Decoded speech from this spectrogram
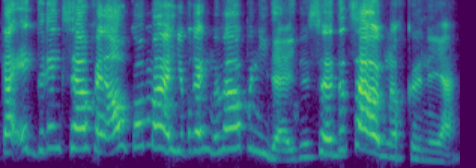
Kijk, ik drink zelf geen alcohol, maar je brengt me wel op een idee. Dus uh, dat zou ook nog kunnen, ja.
